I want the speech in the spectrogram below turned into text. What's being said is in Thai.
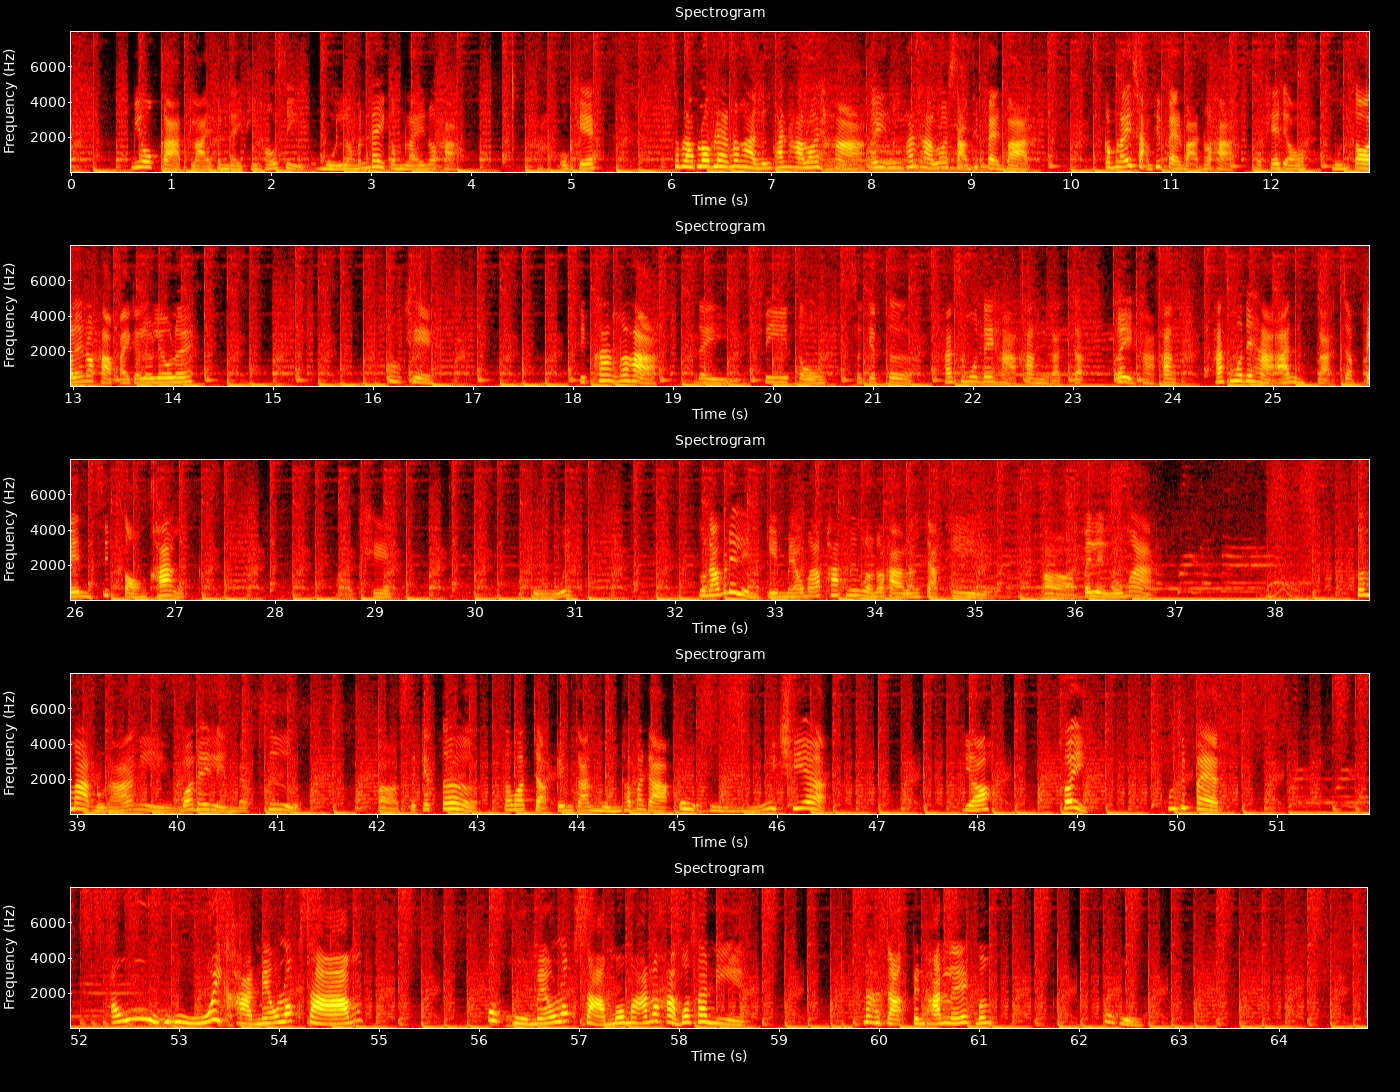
มีโอกาสหลายบันไดที่เขาสิหมุนแล้วมันได้กำไรเนาะค่ะอะ โอเคสำหรับรอบแรกเนาะค่ะ1,500หาเอ้ย1,538 บาทกำไร 38 บาทเนาะค่ะ โอเค เดี๋ยวหมุนต่อเลยเนาะค่ะ ไปกันเร็วๆเลย โอเค 10ครั้งเนาะค่ะ ได้สี่โต scatter ถ้าสมมติได้หาครั้งก็จะ เอ้ย หาครั้งถ้าสมมติได้หาอันก็จะเป็น 12ครั้งโอเค โอ้ยหนูนะไม่ได้เล่นเกมแมวมาพักนึงแล้วเนาะคะหลังจากที่ไปเล่นโลมาส่วนมากหนูนะนี่บ่ได้เล่นแบบซื้อเอ่อ scatter แต่ว่าจะเป็นการหมุนธรรมดา โอ้โหเชี่ย เดี๋ยว เฮ้ย คูณสิบแปดเอ้า โอ้โหขาดแมวล็อกสามโอ้โห แมวล็อกสามโมมาเนาะค่ะบ่ซั่นนี่ น่าจะเป็นพันเลยเบิ้งโอ้โห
